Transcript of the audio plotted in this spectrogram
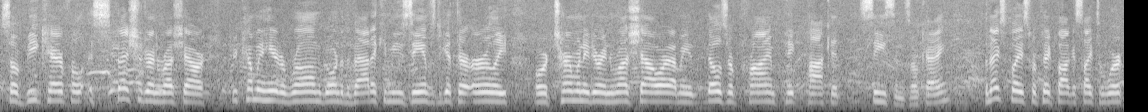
So be careful, especially during rush hour. If you're coming here to Rome, going to the Vatican museums to get there early, or Termini during rush hour, I mean, those are prime pickpocket seasons, okay? The next place where pickpockets like to work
